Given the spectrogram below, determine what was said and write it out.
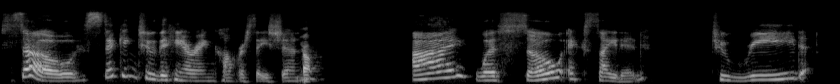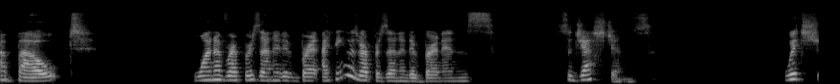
so sticking to the hearing conversation, Yep. I was so excited to read about one of Representative Brett, I think it was Representative Brennan's suggestions. Which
